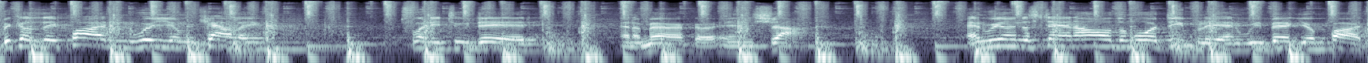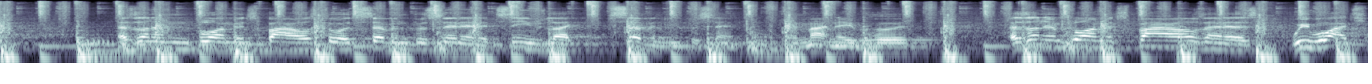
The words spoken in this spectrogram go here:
Because they pardoned William Calley, 22 dead, and America in shock. And we understand all the more deeply, and we beg your pardon. As unemployment spirals towards 7%, and it seems like 70% in my neighborhood. As unemployment spirals, and as we watch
